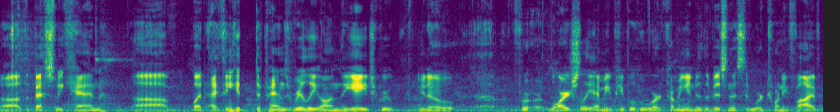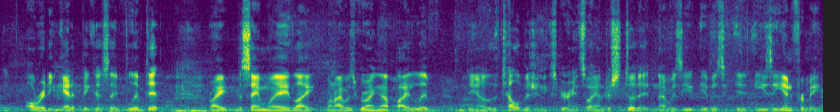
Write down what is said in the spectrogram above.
uh, the best we can. Um, but I think it depends really on the age group. You know, uh, for largely, I mean, people who are coming into the business who are 25 already get it because they've lived it, right? The same way, like when I was growing up, I lived, you know, the television experience, so I understood it, and I was e- it was e- easy in for me.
